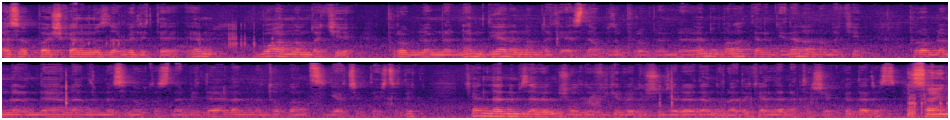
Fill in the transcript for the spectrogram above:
ESOP Başkanımızla birlikte hem bu anlamdaki problemlerin hem diğer anlamdaki esnafımızın problemleri hem de Malatya'nın genel anlamdaki problemlerin değerlendirilmesi noktasında bir değerlendirme toplantısı gerçekleştirdik. Kendilerinin bize vermiş olduğu fikir ve düşüncelerden dolayı da kendilerine teşekkür ederiz. Sayın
